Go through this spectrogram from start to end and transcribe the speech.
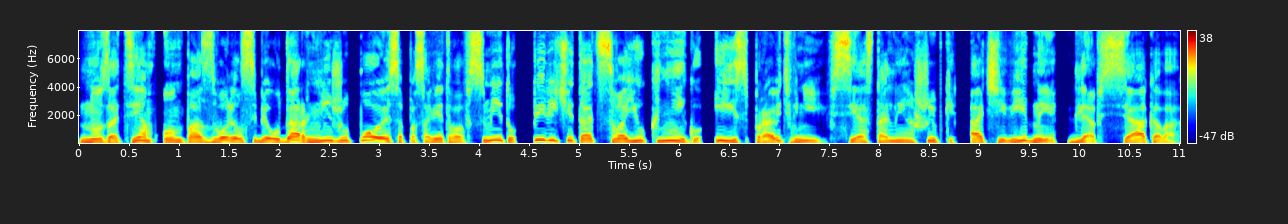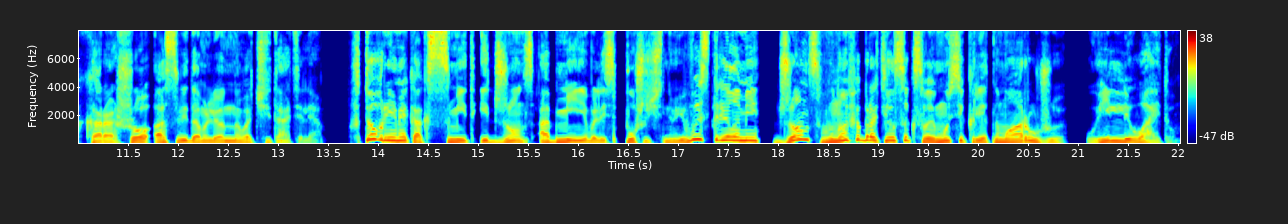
но затем он позволил себе удар ниже пояса, посоветовав Смиту перечитать свою книгу и исправить в ней все остальные ошибки, очевидные для всякого хорошо осведомленного читателя. В то время как Смит и Джонс обменивались пушечными выстрелами, Джонс вновь обратился к своему секретному оружию — Уилли Уайту.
